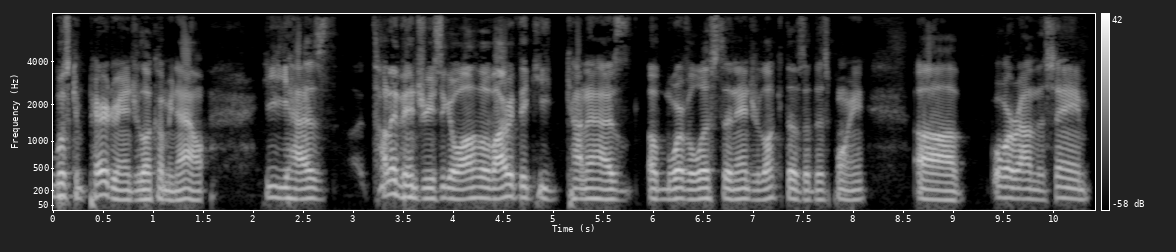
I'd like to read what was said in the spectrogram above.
was compared to Andrew Luck coming out. He has a ton of injuries to go off of. I would think he kind of has a more of a list than Andrew Luck does at this point, uh, or around the same.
